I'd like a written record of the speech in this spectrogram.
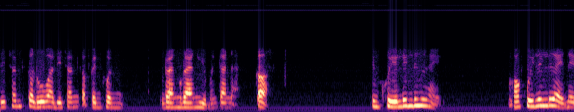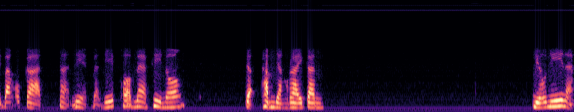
ดิฉันก็รู้ว่าดิฉันก็เป็นคนแรงๆอยู่เหมือนกันอะ ก็จึงคุยเรื่อยๆขอคุยเรื่อยๆในบางโอกาสนะเนี่ย แบบนี้พ่อแม่พี่น้อง จะทำอย่างไรกัน เดี๋ยวนี้น่ะ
